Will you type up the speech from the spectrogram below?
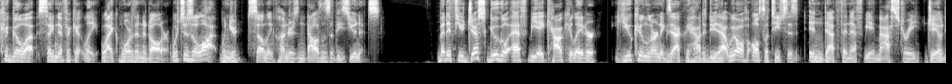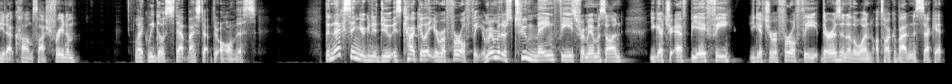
could go up significantly, like more than a dollar, which is a lot when you're selling hundreds and thousands of these units. But if you just Google FBA calculator, you can learn exactly how to do that. We also teach this in depth in FBA mastery, jod.com slash freedom. Like we go step by step through all of this. The next thing you're going to do is calculate your referral fee. Remember, there's two main fees from Amazon. You got your FBA fee, you get your referral fee. There is another one I'll talk about in a second.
